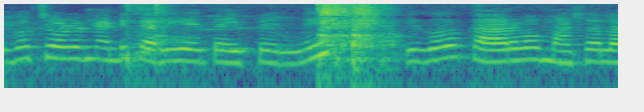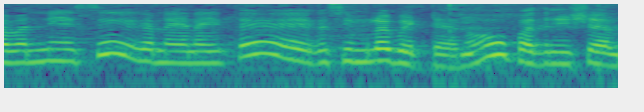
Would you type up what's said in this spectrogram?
ఇగో చూడండి అండి కర్రీ అయితే అయిపోయింది. ఇగో కారం మసాలా అవన్నీ వేసి ఇక నేనైతే ఇక సిమ్లో పెట్టాను. పది నిమిషాల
